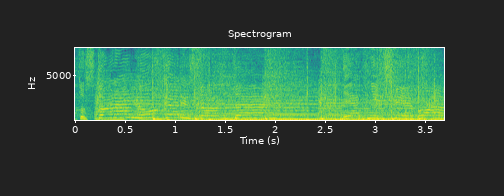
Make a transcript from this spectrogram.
По ту сторону горизонта. Нет ничего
